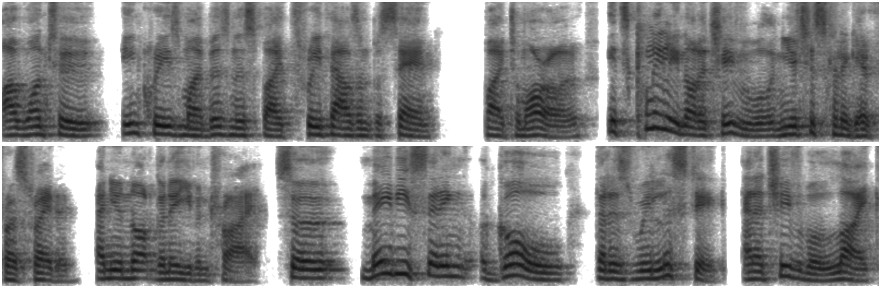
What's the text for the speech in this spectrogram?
I want to increase my business by 3000%, by tomorrow, it's clearly not achievable and you're just going to get frustrated and you're not going to even try. So maybe setting a goal that is realistic and achievable, like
